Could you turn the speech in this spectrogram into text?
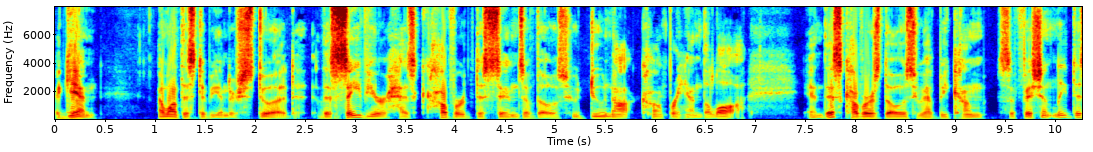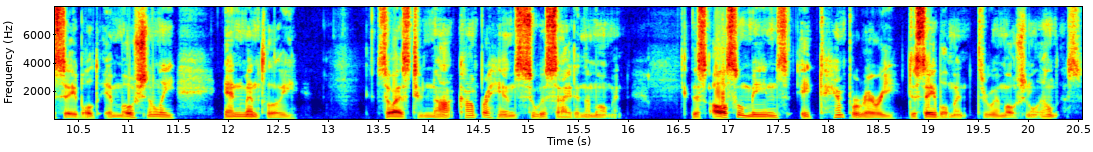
Again, I want this to be understood. The Savior has covered the sins of those who do not comprehend the law, and this covers those who have become sufficiently disabled emotionally and mentally so as to not comprehend suicide in the moment. This also means a temporary disablement through emotional illness.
